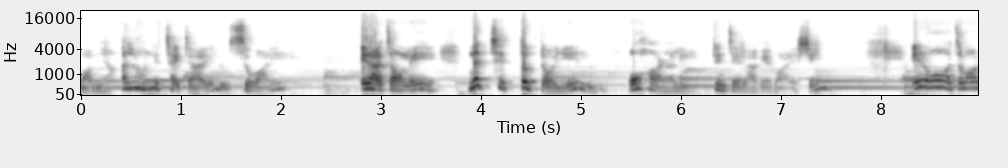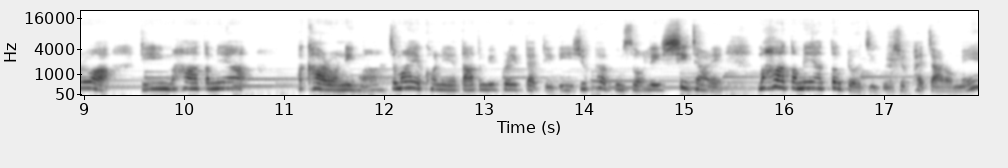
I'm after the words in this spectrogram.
မများအလွန်နှစ်ချိုက်ကြတယ်လို့ဆိုပါတယ်။အဲဒါကြောင့်လေနတ်ချစ်တုတ်တော်ရဲ့လို့ဝေါ်ဟာရလေးတင်ကျလာခဲ့ပါတယ်ရှင်။အဲတော့ကျမတို့ကဒီမဟာသမယအခါတော်နေ့မှာကျမရဲ့ခொနည်းသားသမီးပြိတ္တတွေဒီရွတ်ဖတ်ပူဇော်လေးရှိကြတဲ့မဟာသမယတုတ်တော်ကြီးကိုရွတ်ဖတ်ကြတော့မယ်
